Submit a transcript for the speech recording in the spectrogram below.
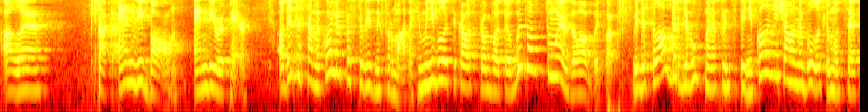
але так, Envy Balm, Envy Repair. Один той самий колір, просто в різних форматах. І мені було цікаво спробувати обидва, тому я взяла обидва. Від Estee Lauder для губ в мене, в принципі, ніколи нічого не було, тому це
